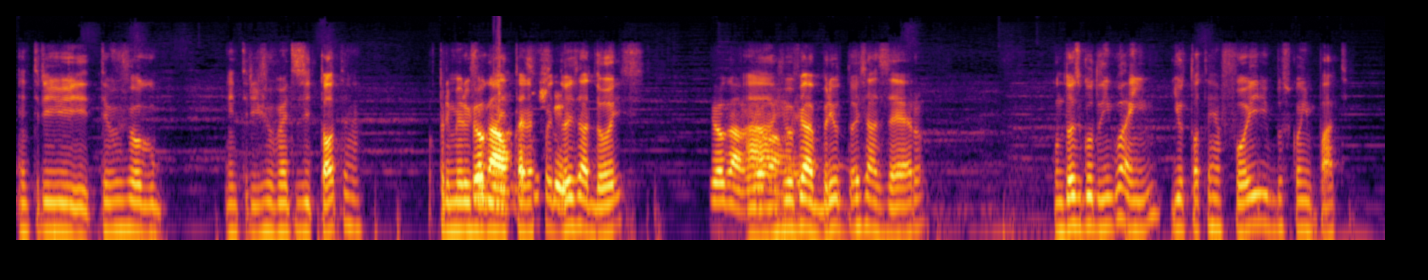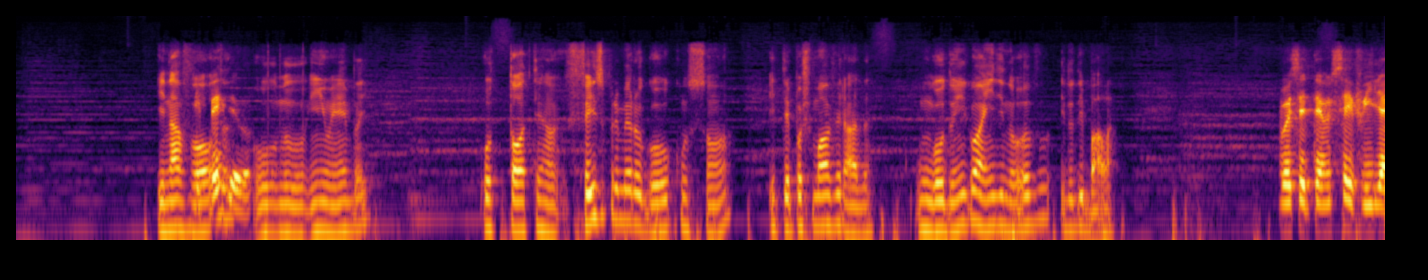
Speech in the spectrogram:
entre teve um jogo entre Juventus e Tottenham. O primeiro jogão, jogo na Itália foi 2 a 2. Jogão, a jogão, Juve abriu 2 a 0 com dois gols do Higuaín e o Tottenham foi e buscou empate. E na volta, e o, no, em Wembley, o Tottenham fez o primeiro gol com som e depois tomou a virada. Um gol do Higuaín de novo e do Dybala. Você tem o Sevilha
